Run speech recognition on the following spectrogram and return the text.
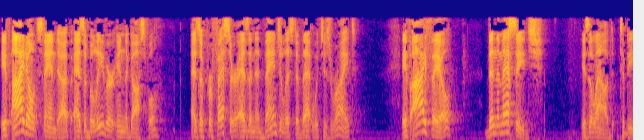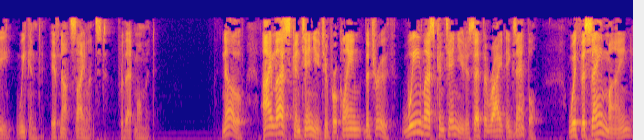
If I don't stand up as a believer in the gospel, as a professor, as an evangelist of that which is right, if I fail, then the message is allowed to be weakened, if not silenced, for that moment. No, I must continue to proclaim the truth. We must continue to set the right example with the same mind,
